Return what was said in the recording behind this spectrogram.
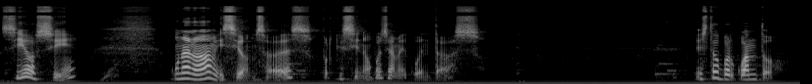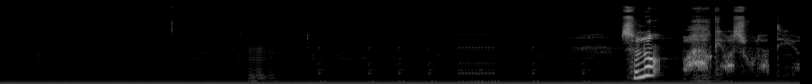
Sí o sí. Una nueva misión, ¿sabes? Porque si no, pues ya me cuentas. ¿Esto por cuánto? Solo... ¡Ah, qué basura, tío!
